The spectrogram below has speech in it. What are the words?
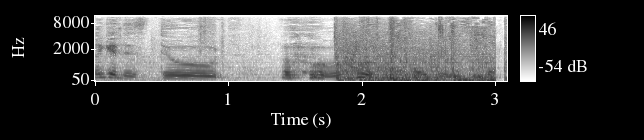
Look at this dude.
